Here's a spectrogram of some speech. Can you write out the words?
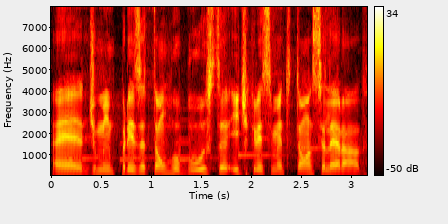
é, de uma empresa tão robusta e de crescimento tão acelerado?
